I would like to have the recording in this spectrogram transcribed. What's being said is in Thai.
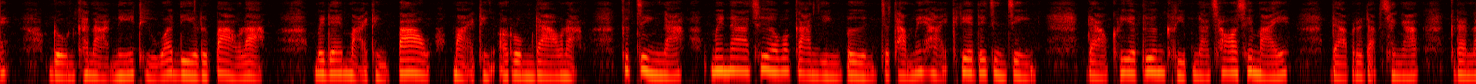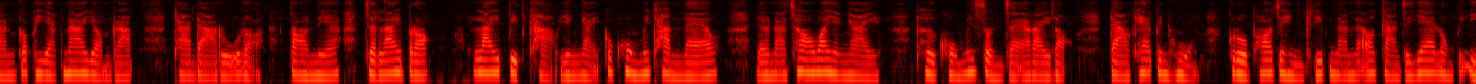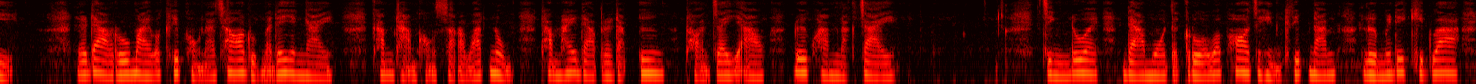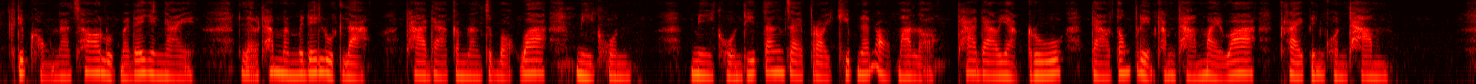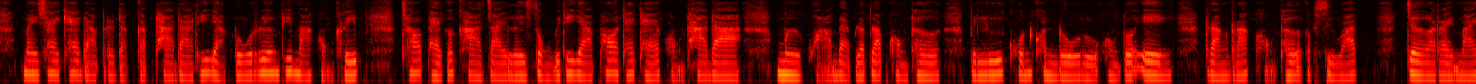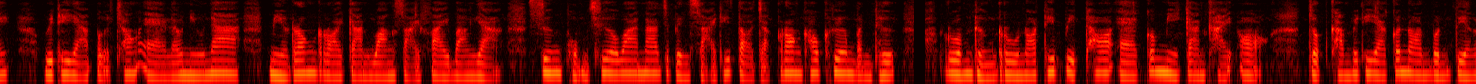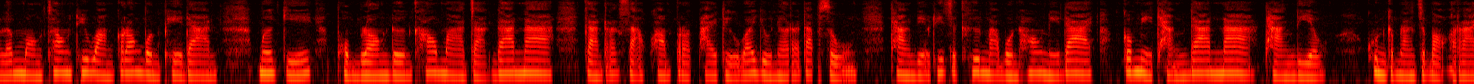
โดนขนาดนี้ถือว่าดีหรือเปล่าล่ะ ไม่ได้หมายถึงเป้า หมายถึงอารมณ์ดาวน่ะ ก็จริงนะ ไม่น่าเชื่อว่าการยิงปืนจะทำให้หายเครียดได้จริง ๆ ดาวเครียดเรื่องคลิปนะช่อใช่ไหม ดาวประดับชะงัก กระนั้นก็พยักหน้ายอมรับ ทาดารู้เหรอ ตอนเนี้ยจะไล่บล็อก ไล่ปิดข่าวยังไงก็คงไม่ทันแล้ว แล้วนาช่อว่ายังไง เธอคงไม่สนใจอะไรหรอก ดาวแค่เป็นห่วง กลัวพ่อจะเห็นคลิปนั้นแล้วอาการจะแย่ลงไปอีก แล้วดาวรู้ไหมว่าคลิปของนาช่อหลุดมาได้ยังไงคำถามของสารวัตรหนุ่มทำให้ดาวประดับอึ้งถอนใจยาวด้วยความหนักใจ จริงด้วยดาวโมแต่กลัวว่าพ่อจะเห็นคลิปนั้นหรือไม่ได้คิดว่าคลิปของนาช่อหลุดมาได้ยังไง แล้วถ้ามันไม่ได้หลุดล่ะ ทาดากำลังจะบอกว่ามีคนมีคนที่ตั้งใจปล่อยคลิปนั้นออกมาเหรอ ถ้าดาวอยากรู้ ดาวต้องเปลี่ยนคำถามใหม่ว่า ใครเป็นคนทำ ไม่ใช่แค่ดาประดับกับทาดาที่อยากรู้เรื่องที่มาของคลิป ชอบแพ้ก็คาใจเลยส่งวิทยาพ่อแท้ๆของทาดา มือขวาแบบลับๆของเธอไปลื้อค้นคอนโดหรูของตัวเอง รังรักของเธอกับสิวัตร เจออะไรไหม วิทยาเปิดช่องแอร์แล้วนิ้วหน้า มีร่องรอยการวางสายไฟบางอย่าง ซึ่งผมเชื่อว่าน่าจะเป็นสายที่ต่อจากกล้องเข้าเครื่องบันทึก รวมถึงรูน็อตที่ปิดท่อแอร์ก็มีการไขออก จบคำวิทยาก็นอนบนเตียงแล้วมองช่องที่วางกล้องบนเพดาน เมื่อกี้ผมลองเดินเข้ามาจากด้านหน้า การรักษาความปลอดภัยถือว่าอยู่ในระดับสูง ทางเดียวที่จะขึ้นมาบนห้องนี้ได้ ก็มีทางด้านหน้าทางเดียว คุณกำลังจะบอกอะไร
